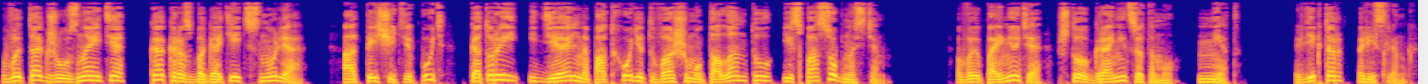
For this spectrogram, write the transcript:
вы также узнаете, как разбогатеть с нуля, отыщите путь который идеально подходит вашему таланту и способностям. Вы поймете, что границ этому нет. Виктор Рислинг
